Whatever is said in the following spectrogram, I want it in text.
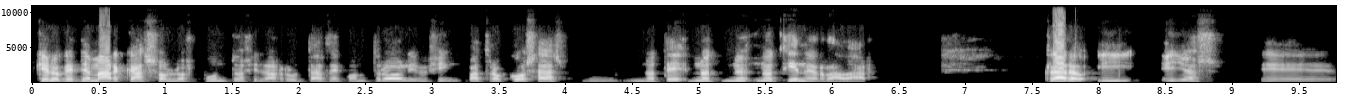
que lo que te marca son los puntos y las rutas de control, y en fin, cuatro cosas, no, te, no, tiene radar. Claro, y ellos, eh,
